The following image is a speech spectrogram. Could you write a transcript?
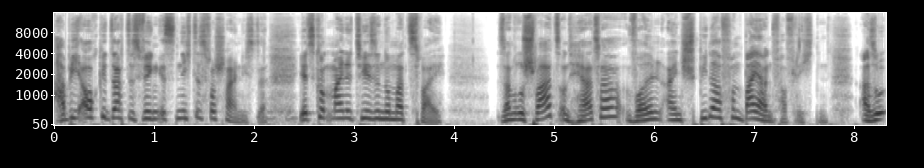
Habe ich auch gedacht, deswegen ist nicht das Wahrscheinlichste. Jetzt kommt meine These Nummer zwei. Sandro Schwarz und Hertha wollen einen Spieler von Bayern verpflichten. Also,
